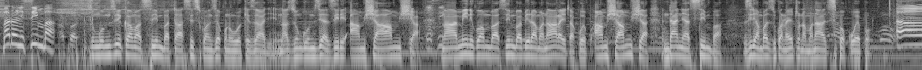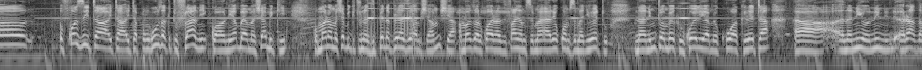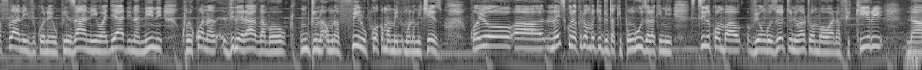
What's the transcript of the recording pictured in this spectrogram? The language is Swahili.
bado ni Simba. Hapa sizungumzii kama Simba taasisi kuanzia kuna uwekezaji, nazungumzia zile amsha amsha. Naamini kwamba Simba bila Manara itakuwepo amsha amsha ndani ya Simba, zile ambazo zilikuwa naletwa na Manara zisipokuwepo. Uh, of course ita, ita, itapunguza kitu fulani kwa niaba ya mashabiki, kwa maana mashabiki tunazipenda pia zile mshamsha ambazo alikuwa anazifanya msema, aliyekuwa msemaji wetu, na ni mtu ambaye kiukweli amekuwa akileta uh, nanio nini radha fulani hivi kwenye upinzani wa jadi na nini, kumekuwa na zile radha ambayo mtu una, una feel kuwa kama mwanamichezo. mwana michezo. Kwa hiyo uh, nahisi kuna kitu ambacho tutakipunguza, lakini still kwamba viongozi wetu ni watu ambao wanafikiri na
